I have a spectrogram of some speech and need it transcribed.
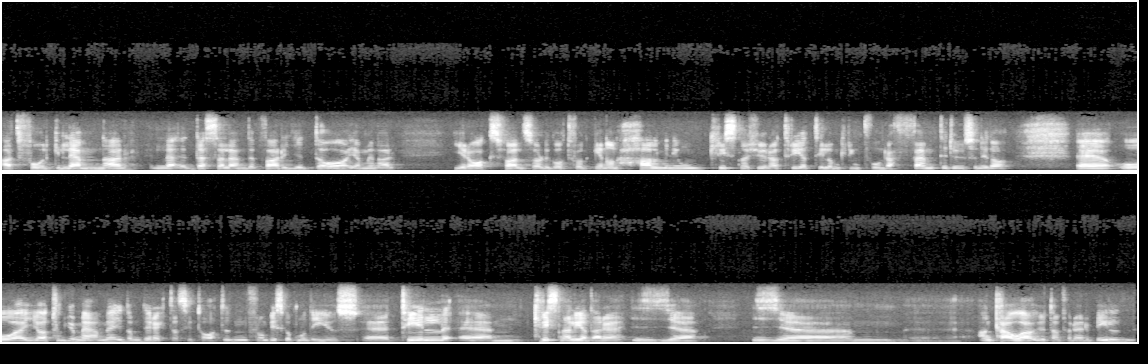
Att folk lämnar dessa länder varje dag. Jag menar, i Iraks fall så har det gått från en och en halv miljon kristna 2003 till omkring 250 000 idag. Eh, och jag tog ju med mig de direkta citaten från biskop Modéus eh, till eh, kristna ledare i eh, i ehm, eh, Ankawa utanför Erbil.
